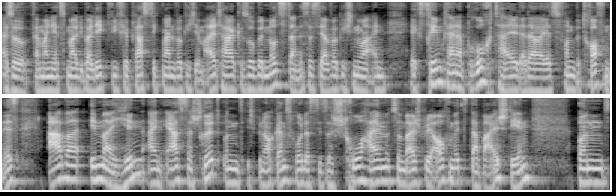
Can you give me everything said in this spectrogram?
Also wenn man jetzt mal überlegt, wie viel Plastik man wirklich im Alltag so benutzt, dann ist es ja wirklich nur ein extrem kleiner Bruchteil, der da jetzt von betroffen ist. Aber immerhin ein erster Schritt und ich bin auch ganz froh, dass diese Strohhalme zum Beispiel auch mit dabei stehen. Und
